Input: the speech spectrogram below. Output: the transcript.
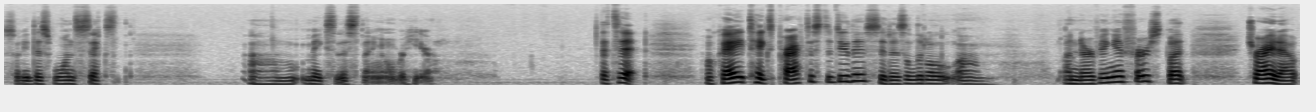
So this 1 sixth um, makes this thing over here. That's it. Okay, it takes practice to do this. It is a little um, unnerving at first, but try it out.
